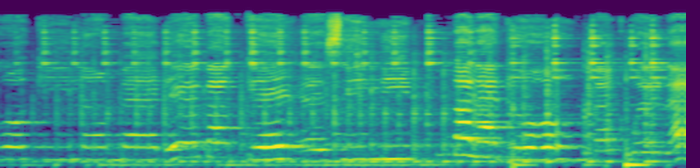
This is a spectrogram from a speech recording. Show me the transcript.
kokila mede bake ezili balado makwela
